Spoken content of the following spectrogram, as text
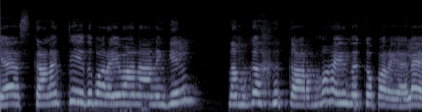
യെസ് കണക്ട് ചെയ്ത് പറയുവാനാണെങ്കിൽ നമുക്ക് കർമ്മ എന്നൊക്കെ പറയാം അല്ലെ?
